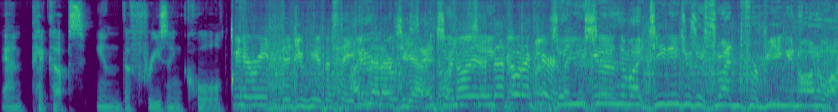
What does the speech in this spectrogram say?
and pickups in the freezing cold. Did you hear the statement I that I what you yeah. said. So, No, you're saying, that's what I'm curious. So Like, you're if saying that my teenagers are threatened for being in Ottawa?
